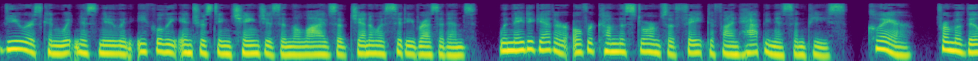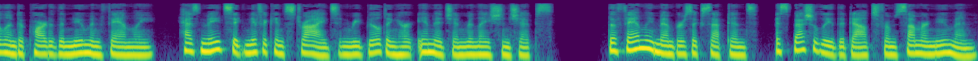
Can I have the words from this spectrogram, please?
Viewers can witness new and equally interesting changes in the lives of Genoa City residents when they together overcome the storms of fate to find happiness and peace. Claire, from a villain to part of the Newman family, has made significant strides in rebuilding her image and relationships. The family members' acceptance, especially the doubts from Summer Newman,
